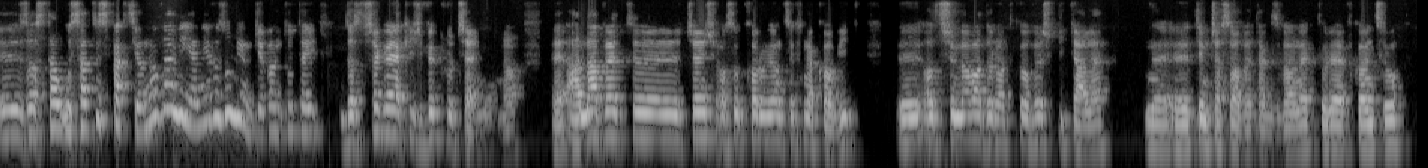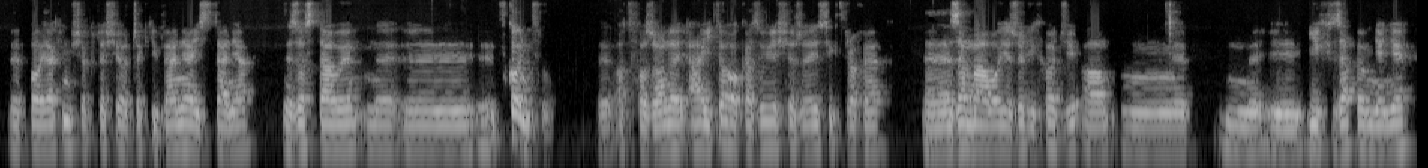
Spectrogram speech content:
y, został usatysfakcjonowany. Ja nie rozumiem, gdzie pan tutaj dostrzega jakieś wykluczenie. No. Y, A nawet y, część osób chorujących na COVID y, otrzymała dodatkowe szpitale y, y, tymczasowe tak zwane, które w końcu y, po jakimś okresie oczekiwania i stania zostały y, y, w końcu y, otworzone, a i to okazuje się, że jest ich trochę za mało, jeżeli chodzi o mm, mm, ich zapełnienie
